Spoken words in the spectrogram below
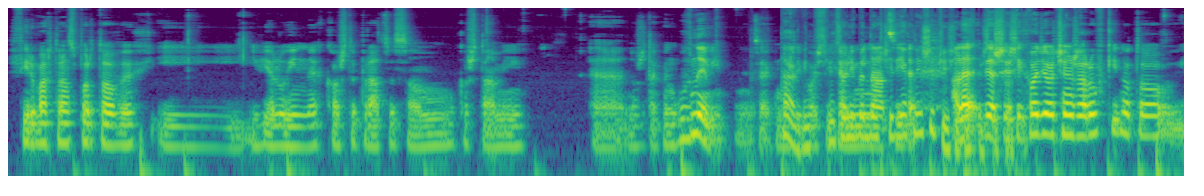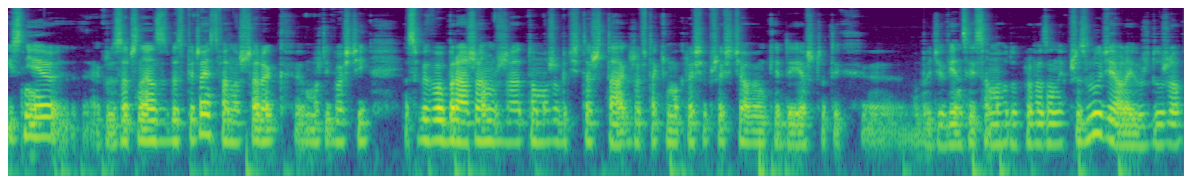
w firmach transportowych i, i wielu innych koszty pracy są kosztami no, że tak powiem, głównymi, więc jak tak, możliwości więc, chcieli jak najszybciej Ale wiesz, jeśli chodzi o ciężarówki, no to istnieje, jak zaczynając z bezpieczeństwa, no szereg możliwości. Ja sobie wyobrażam, że to może być też tak, że w takim okresie przejściowym, kiedy jeszcze tych, e, no, będzie więcej samochodów prowadzonych przez ludzi, ale już dużo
